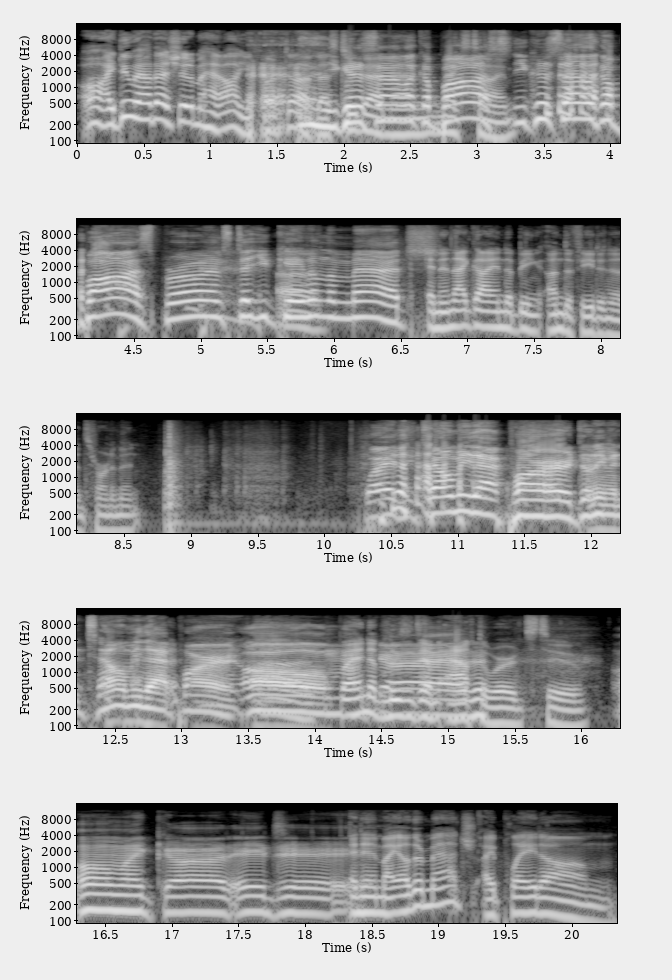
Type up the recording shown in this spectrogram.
Oh, I do have that shit in my head. Oh, you fucked up. That's you could have sounded like a boss. You could have sounded like a boss, bro. Instead, you gave Uh, him the match. And then that guy ended up being undefeated in the tournament. Why did you tell me that part? Don't even tell me that part. Oh my but I ended up losing to him afterwards too. Oh my god, AJ. And then my other match, I played. Um,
